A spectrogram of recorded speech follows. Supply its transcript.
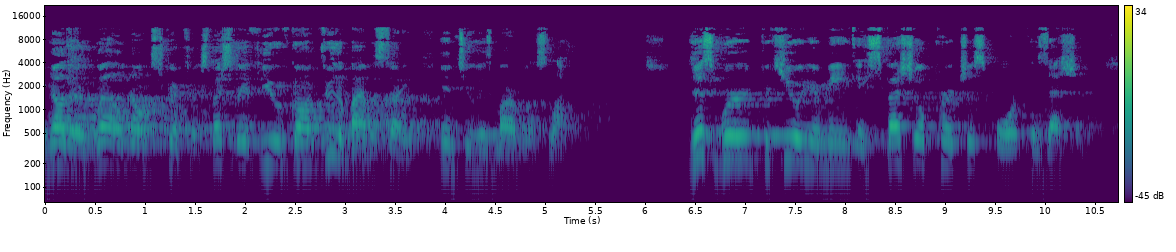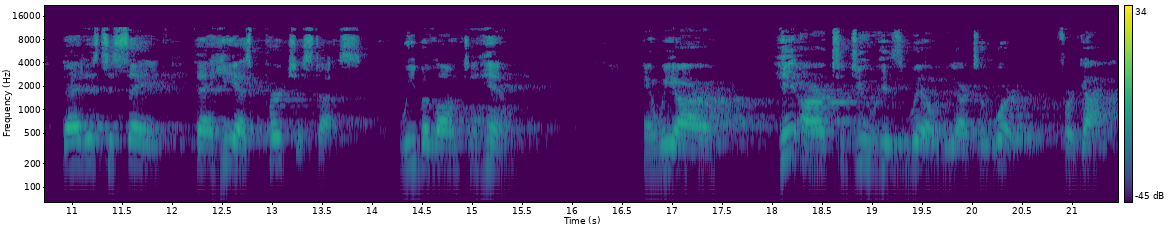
Another well known scripture, especially if you have gone through the Bible study, into his marvelous light. This word peculiar means a special purchase or possession. That is to say, that he has purchased us. We belong to him. And we are, he are to do his will. We are to work for God.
